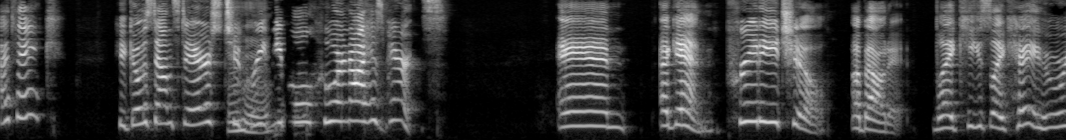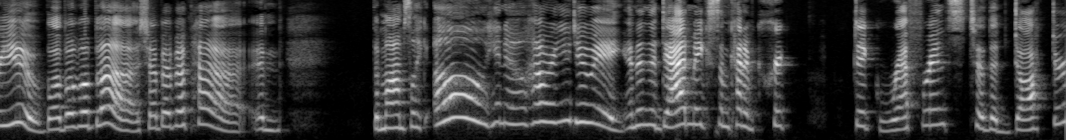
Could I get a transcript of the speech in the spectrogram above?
i think he goes downstairs to Mhm. greet people who are not his parents and again, pretty chill about it. Like he's like, "Hey, who are you?" Blah blah blah blah. Sha blah blah blah. And the mom's like, "Oh, you know, how are you doing?" And then the dad makes some kind of cryptic reference to the doctor,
